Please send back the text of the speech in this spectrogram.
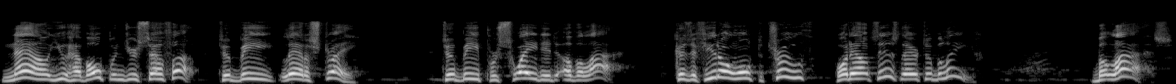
Now you have opened yourself up to be led astray, to be persuaded of a lie. Because if you don't want the truth, what else is there to believe? But lies.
